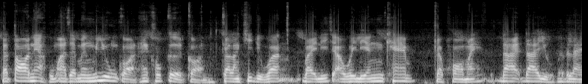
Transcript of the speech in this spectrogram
แต่ตอนเนี้ยผมอาจจะยังไม่ยุ่งก่อนให้เขาเกิดก่อนกำลังคิดอยู่ว่าใบนี้จะเอาไว้เลี้ยงแค่จะพอไหมได้ได้อยู่ไม่เป็นไร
